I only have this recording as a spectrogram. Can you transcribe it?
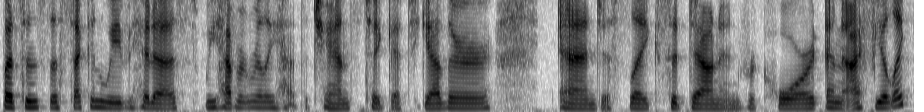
but since the second wave hit us, we haven't really had the chance to get together and just like sit down and record. And I feel like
